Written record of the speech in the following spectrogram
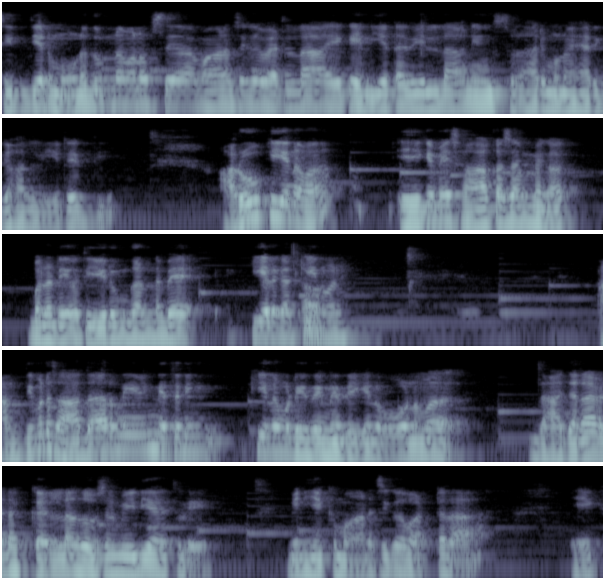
සිද්ධියට මුණ දුන්න මනුස්සය මානසික වැටලා ඒක එලියට විල්ලා නිස්සල හරි මොන හැරි හල් ලියටෙද්දී අරු කියනවා ඒක මේ සාකසම් එකක් බලට ඒව තේරුම් ගන්න බෑ කියලකක් කියනවන. අන්තිමට සාධාරණයෙන් එතනින් කියලමට ඉතින් නැතිගෙන ඕනම දාජරා වැඩක් කරලා සෝසල් මීඩිය ඇතුළේ මිනිහෙක මානසික වට්ටලා ඒක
